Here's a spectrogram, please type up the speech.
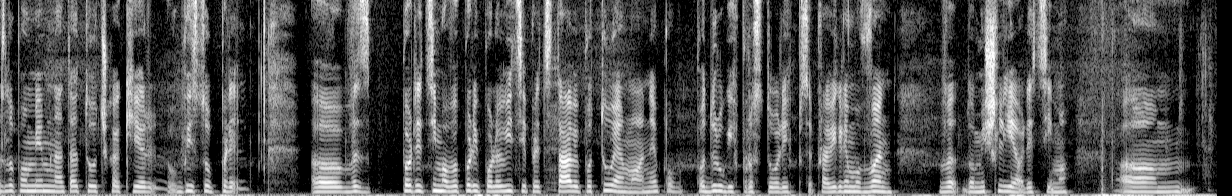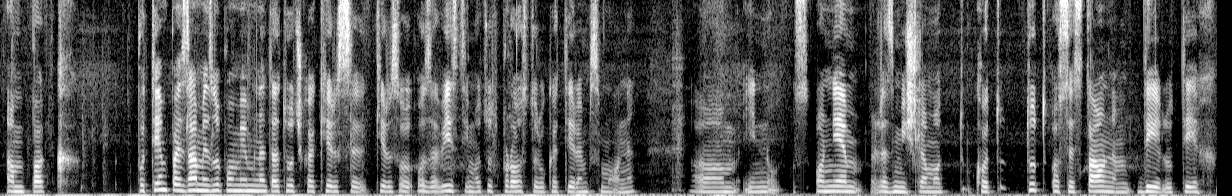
zelo pomembna ta točka, kjer v bistvu pre, uh, v, recimo v prvi polovici predstave potujemo ne, po, po drugih prostorih, se pravi, gremo ven v domišljijo. Um, ampak potem pa je za me zelo pomembna ta točka, kjer se, kjer ozavestimo tudi prostor, v katerem smo. Ne um, in o njem razmišljamo kot tudi o sestavnem delu teh.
